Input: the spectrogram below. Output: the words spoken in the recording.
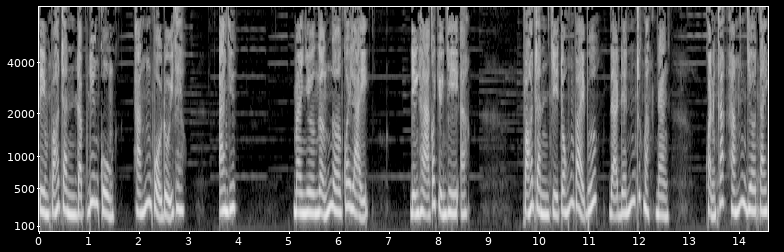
Tìm phó tranh đập điên cuồng, hắn vội đuổi theo. A Như, Mai Như ngẩn ngơ quay lại. Điện hạ có chuyện gì à? Phó tranh chỉ tốn vài bước đã đến trước mặt nàng. Khoảnh khắc hắn giơ tay,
